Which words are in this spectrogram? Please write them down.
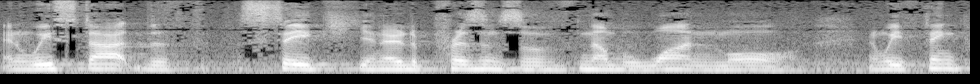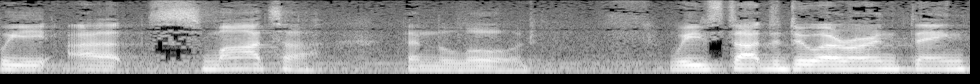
and we start to seek, you know, the presence of number one more and we think we are smarter than the Lord. We start to do our own thing,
